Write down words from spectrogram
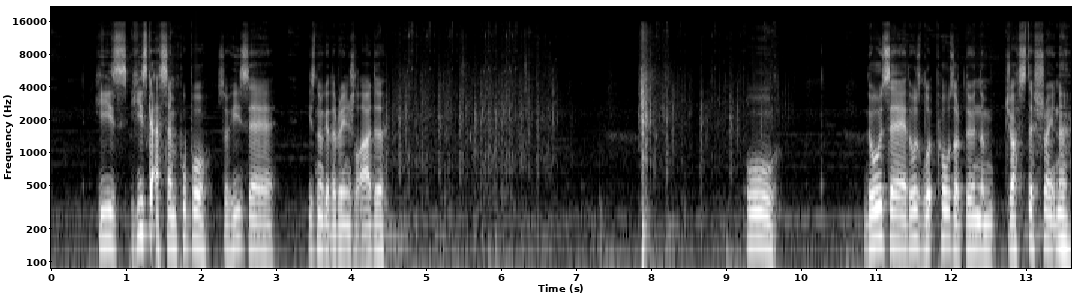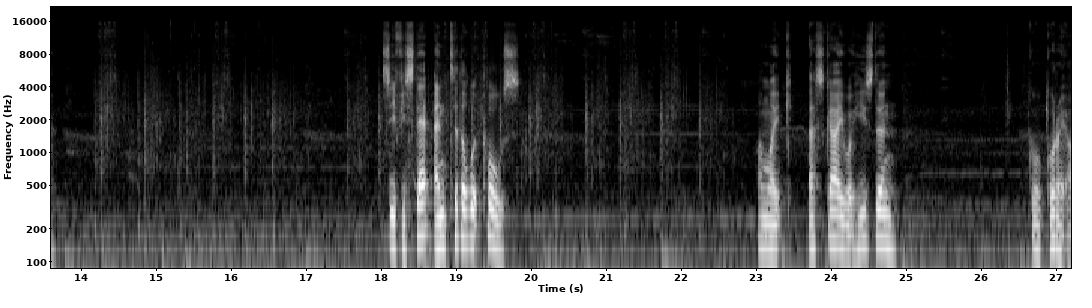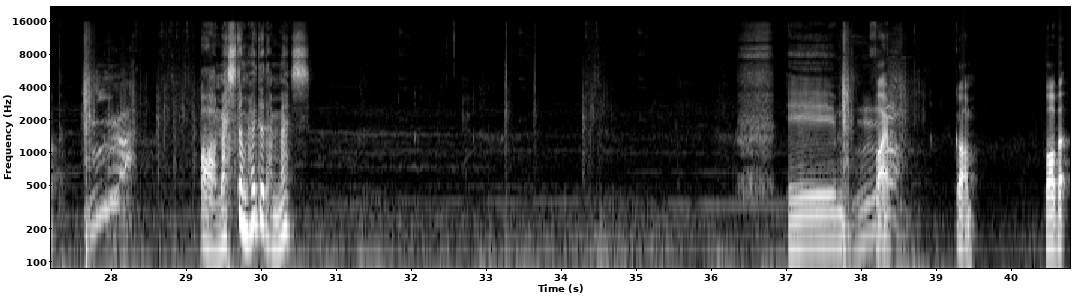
he's he's got a simple bow, so he's uh he's not got the range do. Oh, those uh, those loopholes are doing them justice right now. See if you step into the loopholes. Unlike this guy, what he's doing. Go, go right up. Oh, I missed him. How did I miss? Aim. Fire. Got him. Bob it.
